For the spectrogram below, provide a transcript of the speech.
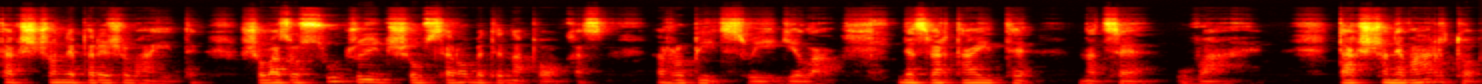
Так що не переживайте, що вас осуджують, що все робите на показ. Робіть свої діла, не звертайте на це уваги. Так що не варто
